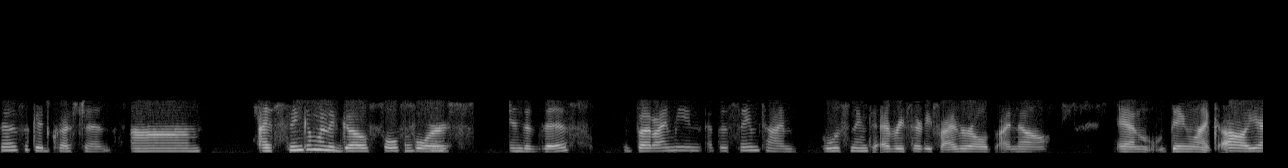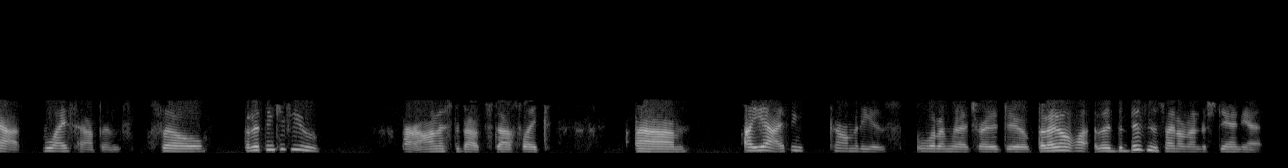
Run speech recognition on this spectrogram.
That's a good question. Um, I think I'm going to go full force into this, but I mean, at the same time, listening to every 35 year old I know and being like, oh yeah, life happens. So, but I think if you are honest about stuff, like, um, uh, yeah, I think comedy is what I'm going to try to do. But I don't the, the business I don't understand yet.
